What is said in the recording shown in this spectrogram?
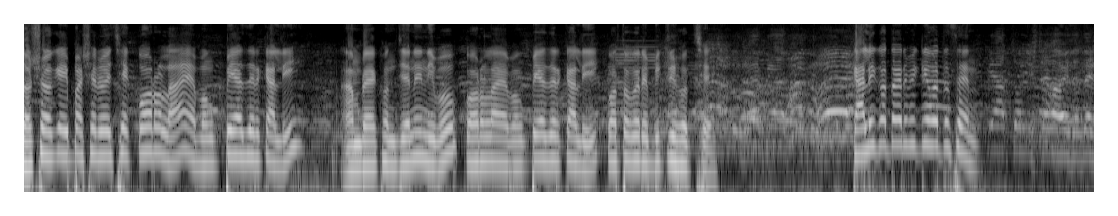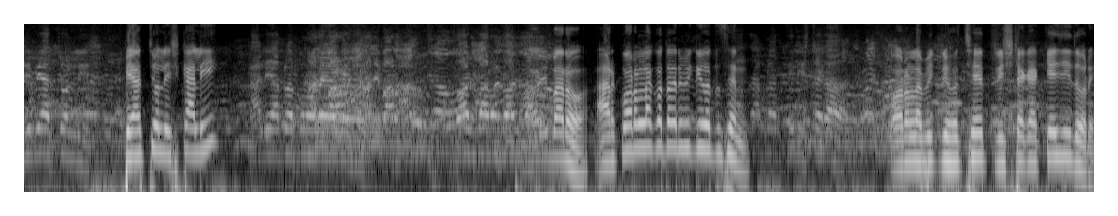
দর্শক এই পাশে রয়েছে করলা এবং পেঁয়াজের কালি। আমরা এখন জেনে নিব করলা এবং পেঁয়াজের কালি কত করে বিক্রি হচ্ছে। কালি কত করে বিক্রি করতেছেন? পেঁয়াজ চল্লিশ। কালি? বারো। আর করলা কত করে বিক্রি করতেছেন? করলা বিক্রি হচ্ছে ত্রিশ টাকা কেজি ধরে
